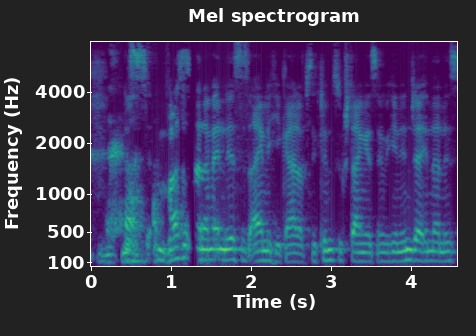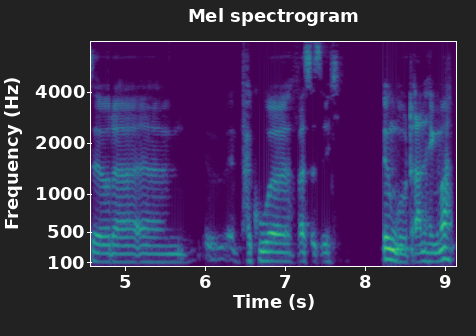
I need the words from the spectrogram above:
Das, was es dann am Ende ist, ist eigentlich egal, ob es eine Klimmzugstange ist, irgendwelche Ninja-Hindernisse oder ähm, Parcours, was weiß ich. Irgendwo dranhängen. Macht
